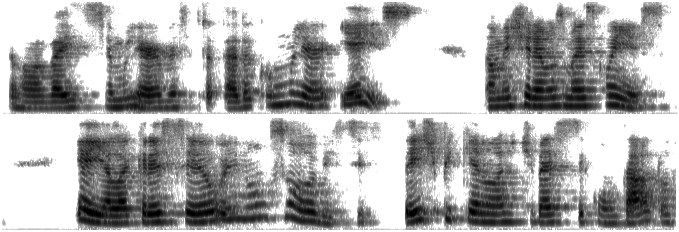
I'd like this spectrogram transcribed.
então ela vai ser mulher, vai ser tratada como mulher, e é isso. Não mexeremos mais com isso. E aí ela cresceu e não soube. Se desde pequena ela tivesse esse contato,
